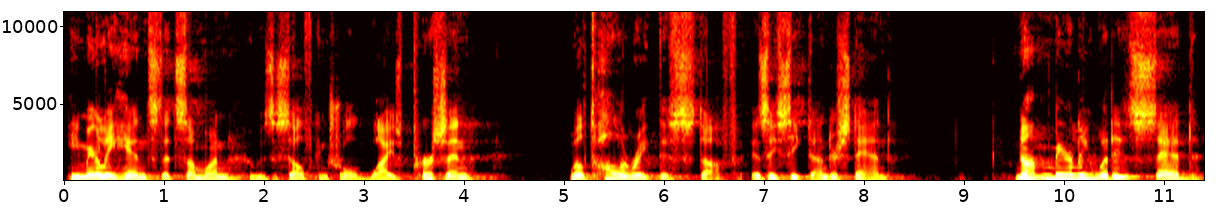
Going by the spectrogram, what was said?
He merely hints that someone who is a self controlled, wise person will tolerate this stuff as they seek to understand not merely what is said,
